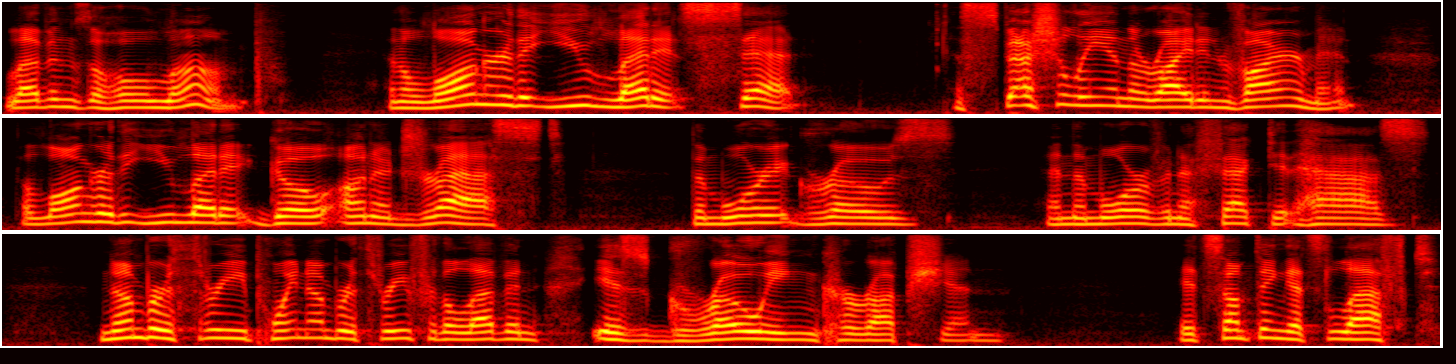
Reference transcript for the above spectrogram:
leavens the whole lump. And the longer that you let it set, especially in the right environment, the longer that you let it go unaddressed, the more it grows and the more of an effect it has. Number three, point number three for the leaven is growing corruption. It's something that's left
